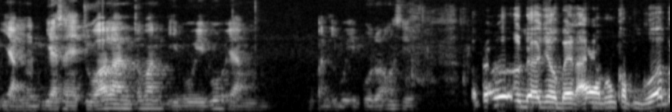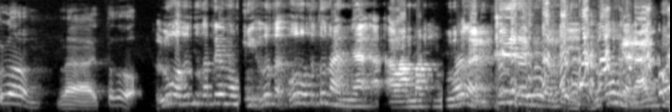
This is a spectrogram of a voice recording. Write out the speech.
yang biasanya jualan, cuman ibu-ibu yang bukan ibu-ibu doang sih. Tapi lu udah nyobain ayam ungkep gue belum? Nah, itu Lu waktu itu katanya mau, ngi- lu, lu waktu itu nanya alamat gua nggak dikirim tapi gua kan nggak nanya.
